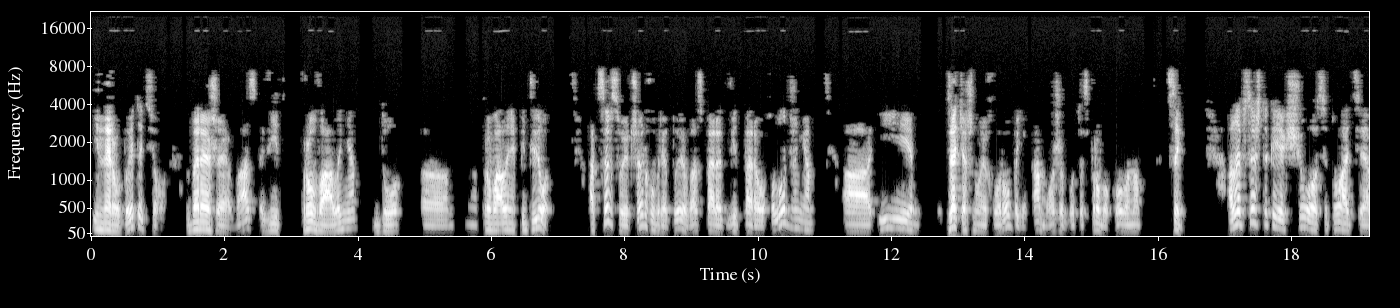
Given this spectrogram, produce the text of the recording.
і не робити цього, вбереже вас від провалення до е, провалення під льод. А це, в свою чергу, врятує вас перед, від переохолодження а, і затяжної хвороби, яка може бути спровокована цим. Але все ж таки, якщо ситуація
